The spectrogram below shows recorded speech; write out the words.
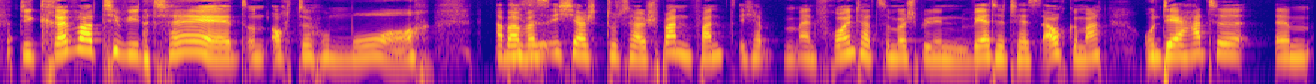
Die Kreativität und auch der Humor. Aber Diese- was ich ja total spannend fand, ich hab, mein Freund hat zum Beispiel den Wertetest auch gemacht und der hatte ähm,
